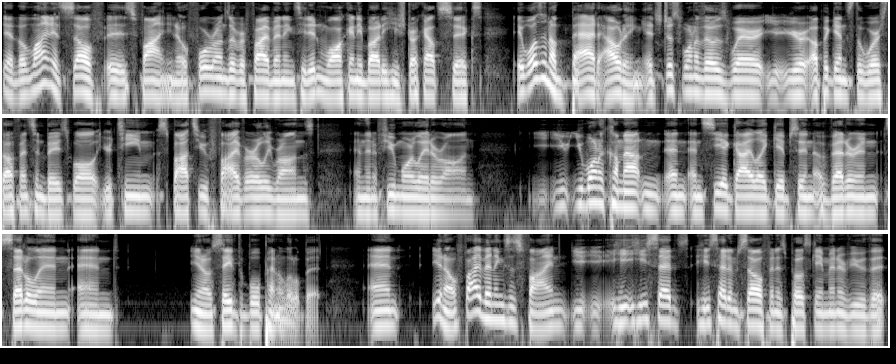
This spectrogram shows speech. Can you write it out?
Yeah, the line itself is fine. You know, four runs over five innings. He didn't walk anybody. He struck out six. It wasn't a bad outing. It's just one of those where you're up against the worst offense in baseball. Your team spots you five early runs, and then a few more later on you, you want to come out and, and, and see a guy like Gibson, a veteran, settle in and, you know, save the bullpen a little bit. And, you know, five innings is fine. He, he said he said himself in his post game interview that,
